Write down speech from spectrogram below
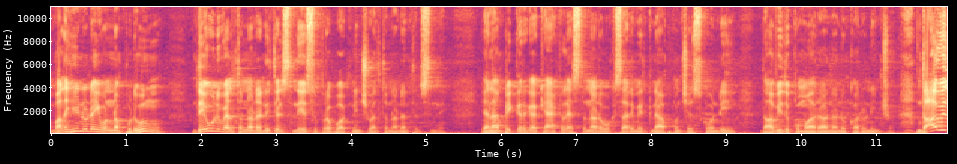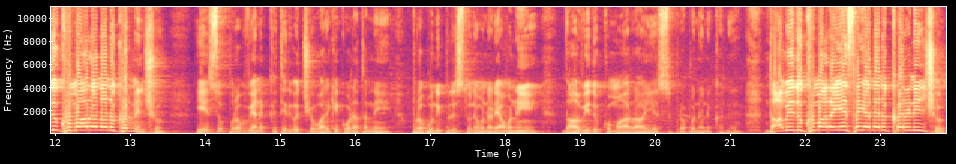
బలహీనుడై ఉన్నప్పుడు దేవుడు వెళ్తున్నాడని తెలిసింది యేసు ప్రభు అటు నుంచి వెళ్తున్నాడని తెలిసింది. ఎలా బిగ్గరగా కేకలేస్తున్నాడో ఒకసారి మీరు జ్ఞాపకం చేసుకోండి. దావిదు కుమారా నన్ను కరుణించు. దావిదు కుమారా నన్ను కరుణించు. యేసు ప్రభు వెనక్కి తిరిగి వచ్చే వరకు కూడా అతన్ని ప్రభుని పిలుస్తూనే ఉన్నాడు. ఏమని? దావీదు కుమార యేసు ప్రభు నన్ను కరుణి దావీదు కుమార ఏసయ్య నన్ను కరుణించు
